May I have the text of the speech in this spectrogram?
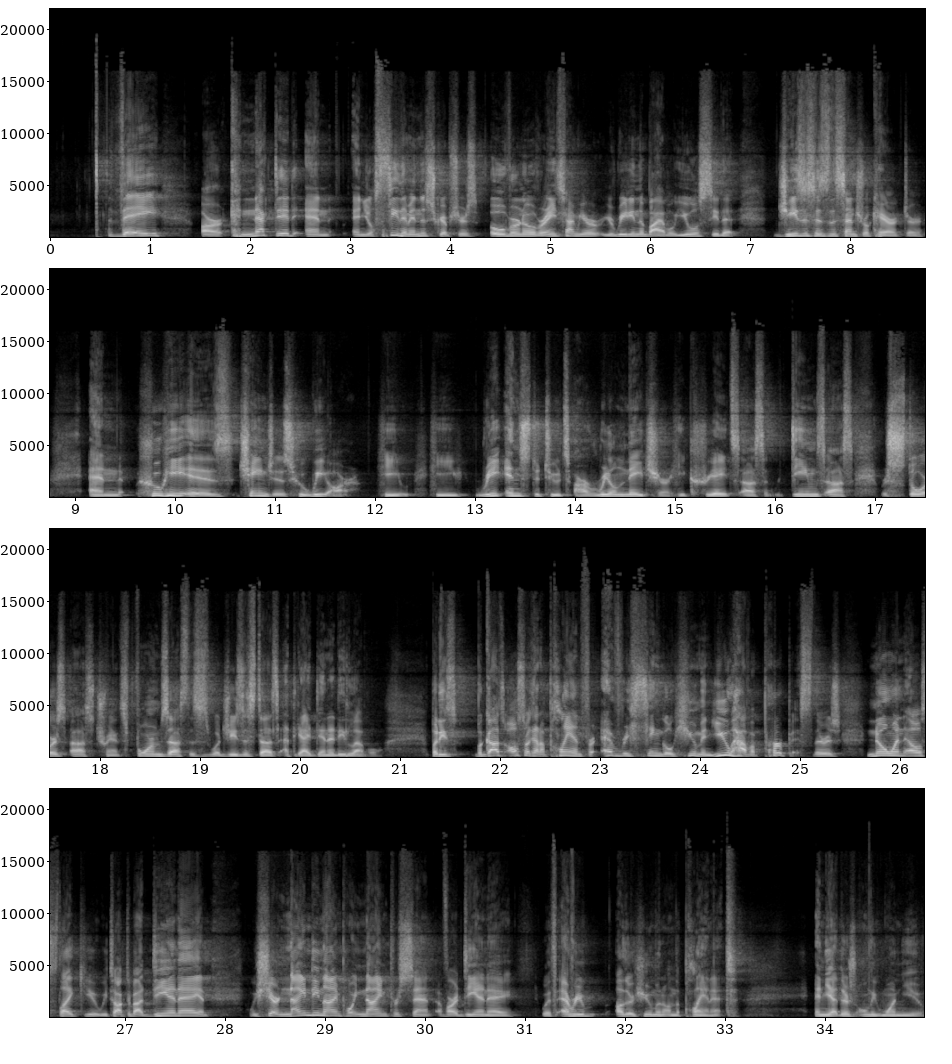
they are connected and, and you'll see them in the scriptures over and over. Anytime you're, you're reading the Bible, you will see that Jesus is the central character and who he is changes who we are. He, he reinstitutes our real nature. He creates us and redeems us, restores us, transforms us. This is what Jesus does at the identity level. But, he's, but God's also got a plan for every single human. You have a purpose. There is no one else like you. We talked about DNA, and we share 99.9% of our DNA with every other human on the planet, and yet there's only one you.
